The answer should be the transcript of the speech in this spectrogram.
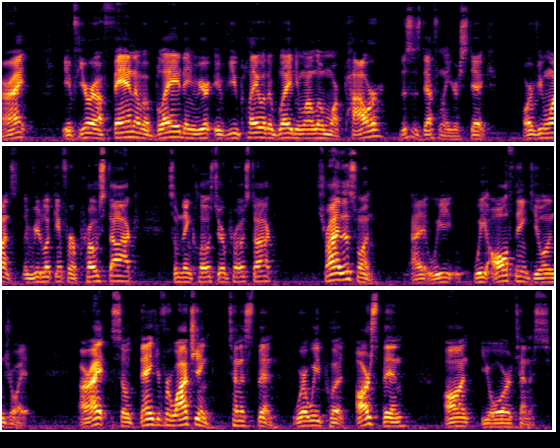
All right. If you're a fan of a blade and if you play with a blade and you want a little more power, this is definitely your stick. Or if you want, if you're looking for a pro stock, something close to a pro stock, try this one. I, we, we all think you'll enjoy it. All right, so thank you for watching Tennis Spin, where we put our spin on your tennis.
